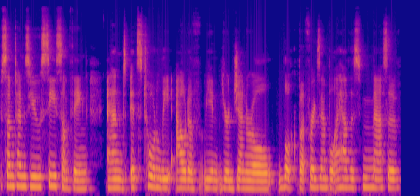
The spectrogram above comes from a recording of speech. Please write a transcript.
Sometimes you see something and it's totally out of your general look. But for example, I have this massive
